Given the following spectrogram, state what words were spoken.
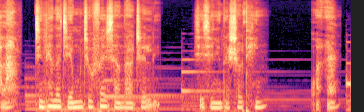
好啦，今天的节目就分享到这里，谢谢你的收听，晚安。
